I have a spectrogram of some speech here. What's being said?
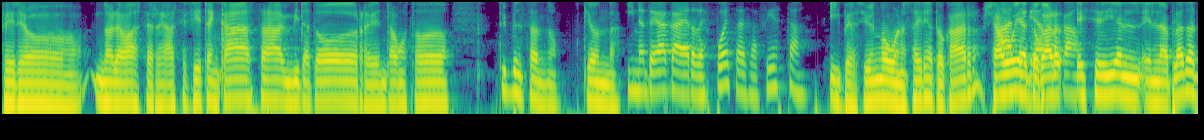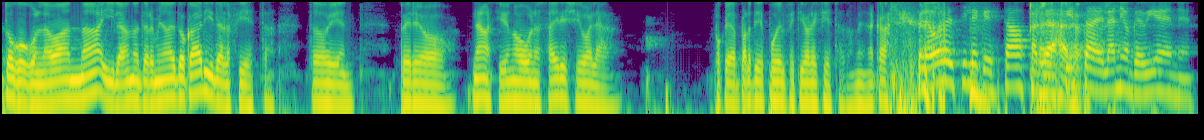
Pero no la va a hacer. Hace fiesta en casa, invita a todos, reventamos todo. Estoy pensando, ¿qué onda? ¿Y no te va a caer después a esa fiesta? Y pero si vengo a Buenos Aires a tocar, ya Ah, voy a tocar acá. ese día en, en La Plata, toco con la banda y la banda termina de tocar y ir a la fiesta. Todo bien. Pero nada, si vengo a Buenos Aires llego a la... Porque aparte después del festival hay fiesta también acá. Pero vos decirle que estabas para la Claro. fiesta del año que viene.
